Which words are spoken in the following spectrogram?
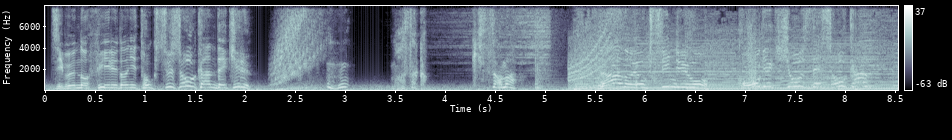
自分のフィールドに特殊召喚できる。まさか。貴様。ラーの抑神竜を攻撃表示で召喚。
